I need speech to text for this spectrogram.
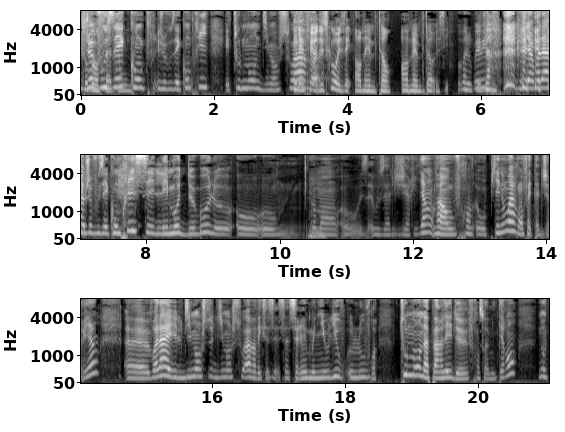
je vous ai compris, je vous ai compris, et tout le monde dimanche Il soir. a fait un discours, il disait en même temps, en même temps aussi. On va louper Oui, ça. oui. Je veux dire, voilà, je vous ai compris, c'est les mots de De Gaulle aux, aux, aux- comment, aux, aux Algériens, enfin aux, Fran- aux pieds noirs en fait algériens. Euh, voilà, et le dimanche, dimanche soir avec sa, sa cérémonie au Louvre, au Louvre, tout le monde a parlé de François Mitterrand. Donc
